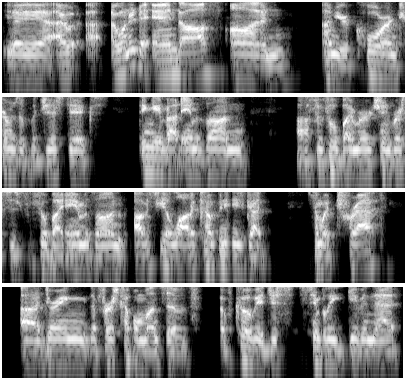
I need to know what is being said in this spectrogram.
Yeah, yeah. I, I wanted to end off on on your core in terms of logistics, thinking about Amazon uh, fulfilled by merchant versus fulfilled by Amazon. Obviously, a lot of companies got somewhat trapped uh, during the first couple months of of COVID, just simply given that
